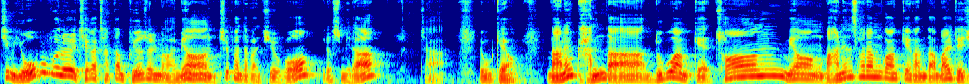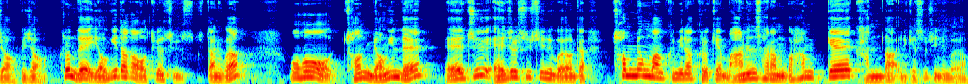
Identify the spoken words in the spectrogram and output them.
지금 이 부분을 제가 잠깐 부연 설명하면 칠판 잠깐 지우고 이렇습니다. 자, 이거 볼게요. 나는 간다. 누구와 함께? 전명, 많은 사람과 함께 간다. 말 되죠. 그죠? 그런데 여기다가 어떻게 할수 있다는 거야? 오호, 전명인데, as, as를 쓸 수 있는 거예요. 그러니까 천명만큼이나 그렇게 많은 사람과 함께 간다 이렇게 쓸 수 있는 거예요.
